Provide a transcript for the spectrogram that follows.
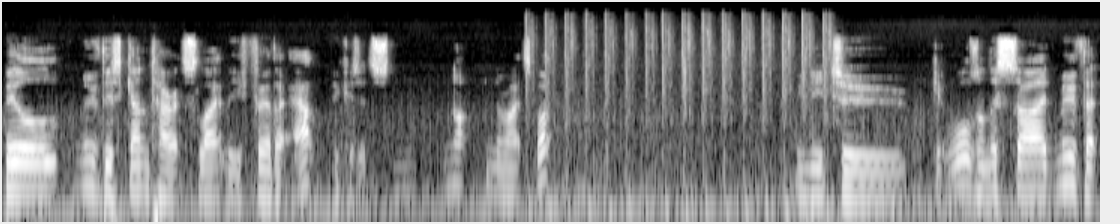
Bill, move this gun turret slightly further out because it's not in the right spot. We need to get walls on this side, move that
